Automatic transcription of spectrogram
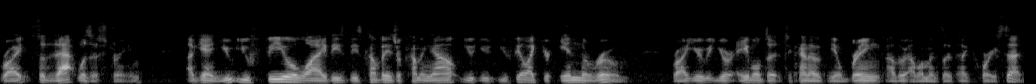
right? So that was a stream. Again, you, you feel like these, these companies are coming out. You, you, you feel like you're in the room, right? You're, you're able to, to kind of, you know, bring other elements like, like Corey said.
